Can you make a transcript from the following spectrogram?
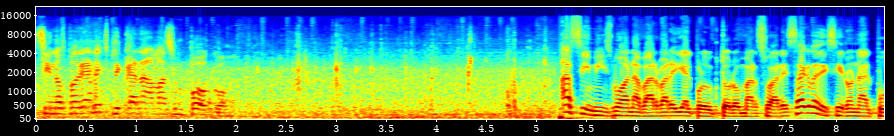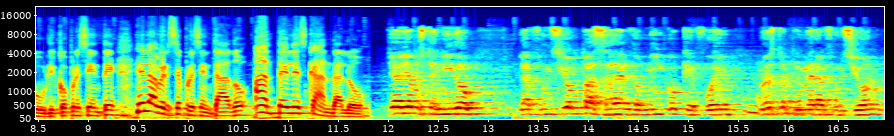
Si nos podrían explicar nada más un poco. Asimismo, Ana Bárbara y el productor Omar Suárez agradecieron al público presente el haberse presentado ante el escándalo. Ya habíamos tenido la función pasada el domingo, que fue nuestra primera función,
